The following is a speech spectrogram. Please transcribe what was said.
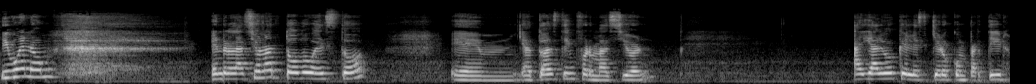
Y bueno, en relación a todo esto, eh, a toda esta información, hay algo que les quiero compartir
